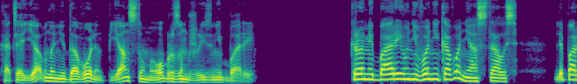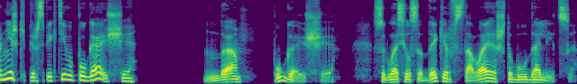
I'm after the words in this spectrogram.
хотя явно недоволен пьянством и образом жизни Барри. Кроме Барри у него никого не осталось. Для парнишки перспектива пугающая». «Да, пугающая», — согласился Деккер, вставая, чтобы удалиться.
